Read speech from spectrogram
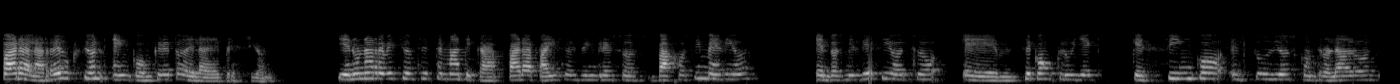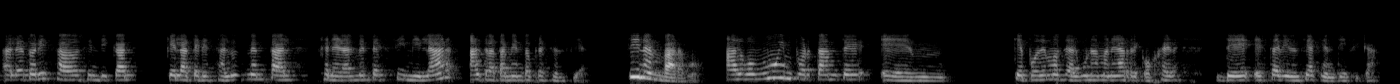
para la reducción en concreto de la depresión. Y en una revisión sistemática para países de ingresos bajos y medios, en 2018 em, se concluye que cinco estudios controlados aleatorizados indican que la telesalud mental generalmente es similar al tratamiento presencial. Sin embargo, algo muy importante em, que podemos de alguna manera recoger de esta evidencia científica.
